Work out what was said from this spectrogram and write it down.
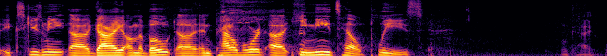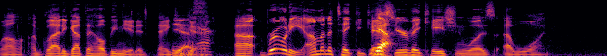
excuse me, uh, guy on the boat uh, and paddleboard. Uh, he needs help, please." Okay. Well, I'm glad he got the help he needed. Thank you, Yes. Garrett. Uh, Brody, I'm going to take a guess. Yeah. Your vacation was a one.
